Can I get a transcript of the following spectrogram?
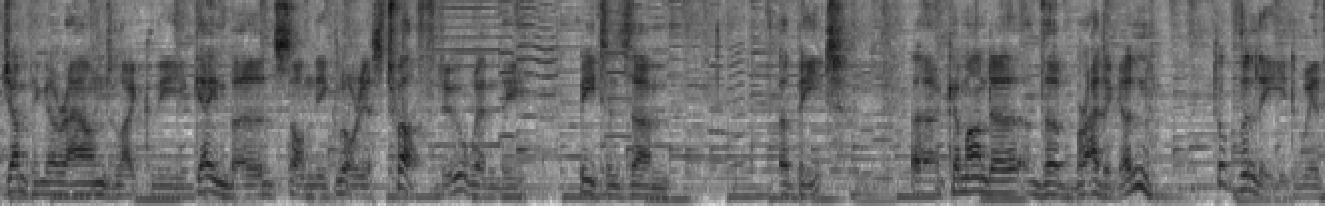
jumping around like the game birds on the glorious 12th do when the beat is um, a beat, uh, Commander the Bradigan took the lead with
